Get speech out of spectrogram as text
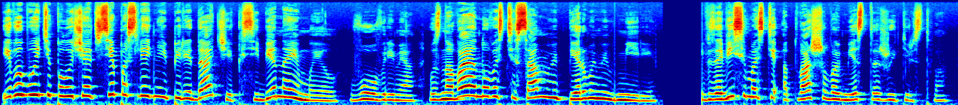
И вы будете получать все последние передачи к себе на e-mail вовремя, узнавая новости самыми первыми в мире, в зависимости от вашего места жительства –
